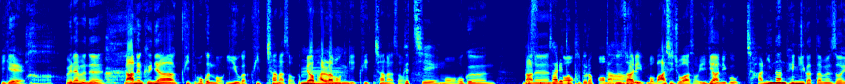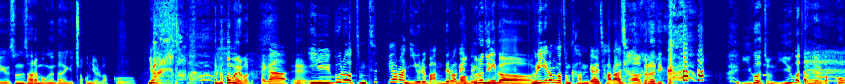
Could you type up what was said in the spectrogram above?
이게 왜냐면은 나는 그냥 귀 혹은 뭐 이유가 귀찮아서 그뼈 음. 발라먹는 게 귀찮아서 그치. 뭐 혹은 나는 순살이 어, 더 부드럽다. 어, 뭐 순살이 뭐 맛이 좋아서 이게 아니고 잔인한 행위 같다면서 이 순살을 먹는다는 게 조금 열받고 열받아. 너무 열받아. 그러니까 네. 일부러 좀 특별한 이유를 만들어낸 어, 그러니까. 느낌. 우리 이런 거 좀 감별 잘하자. 아 그러니까 이거 좀 이유가 좀 열받고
